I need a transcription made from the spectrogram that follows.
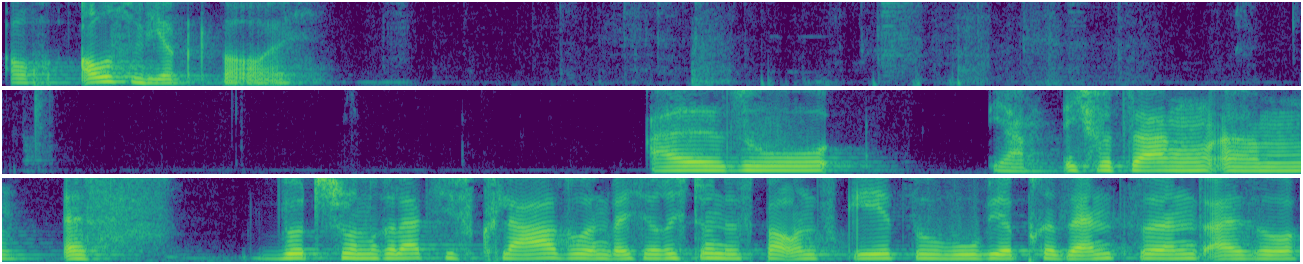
auch auswirkt bei euch? Also, ja, ich würde sagen, ähm, es wird schon relativ klar, so in welche Richtung das bei uns geht, so wo wir präsent sind. Also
